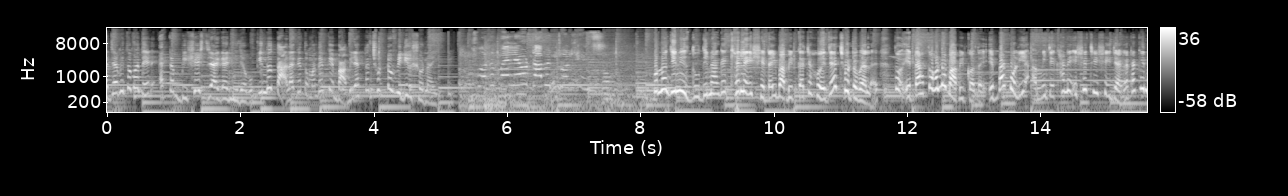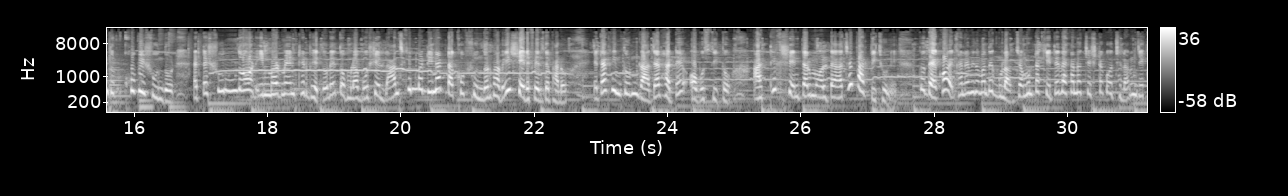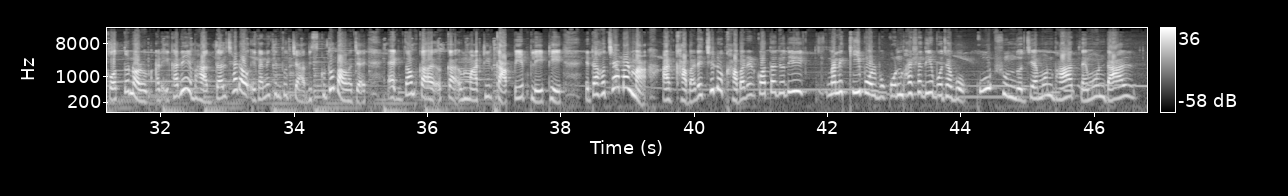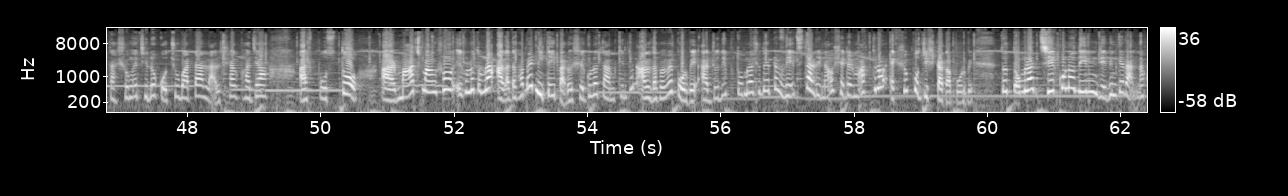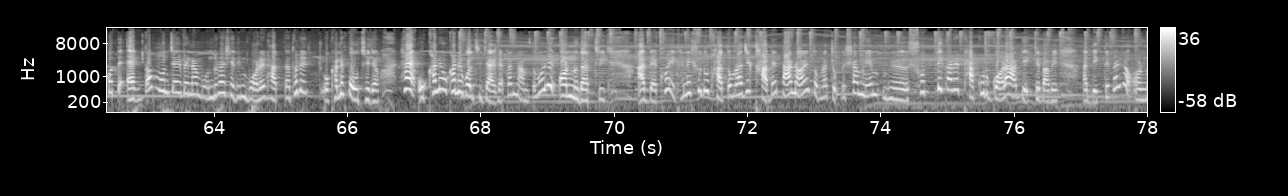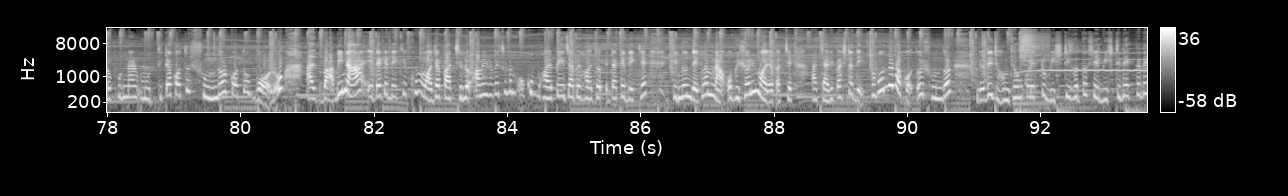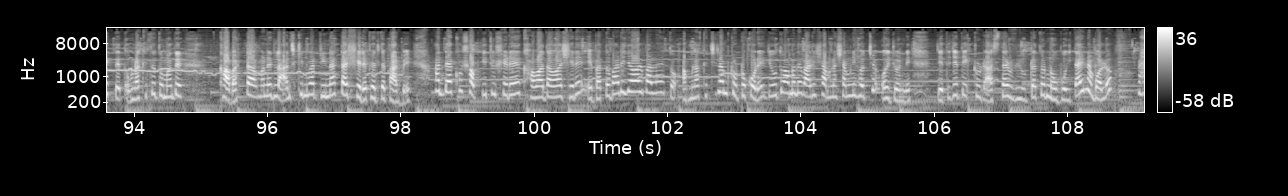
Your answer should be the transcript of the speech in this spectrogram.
আজ আমি তোমাদের একটা বিশেষ জায়গায় নিয়ে যাব। কিন্তু তার আগে তোমাদেরকে বাবির একটা ছোট্ট ভিডিও শোনাই। কোনো জিনিস দুদিন আগে খেলেই সেটাই বাবির কাছে হয়ে যায় ছোটবেলায়। তো এটা তো হলো বাবির কথা এবার বলি, আমি যেখানে এসেছি সেই জায়গাটা কিন্তু খুবই সুন্দর। একটা সুন্দর ইনভারমেন্টের ভেতরে তোমরা বসে লাঞ্চ কিংবা ডিনারটা খুব সুন্দরভাবেই সেরে ফেলতে পারো। এটা কিন্তু রাজারহাটে অবস্থিত। আর ঠিক সেন্ট্রাল মলটা আছে তার পিছনে। তো দেখো, এখানে আমি তোমাদের গোলাপ জামুনটা কেটে দেখানোর চেষ্টা করছিলাম যে কত নরম। আর এখানে ভাত ডাল ছাড়াও এখানে কিন্তু চা বিস্কুটও পাওয়া যায়। একদম মাটির কাপে, প্লেটে। এটা হচ্ছে আমার মা। আর খাবারের ছিল, খাবারের কথা যদি মানে কি বলব, কোন ভাষা দিয়ে বোঝাবো? খুব সুন্দর, যেমন ভাত, তেমন ডাল। তার সঙ্গে ছিল কচু বাটা, লাল শাক ভাজা। আর পোস্ত আর মাছ, মাংস এগুলো তোমরা আলাদাভাবে নিতেই পারো। সেগুলোর দাম কিন্তু আলাদাভাবে পড়বে। আর যদি তোমরা শুধু একটা ভেজ থালি নাও, সেটার মাত্র একশো পঁচিশ টাকা পড়বে। তো তোমরা যে কোনো দিন যেদিনকে রান্না করতে একদম মন চাইবে না, বন্ধুরা, সেদিন বরের হাতটা ধরে ওখানে পৌঁছে যাও। হ্যাঁ ওখানে ওখানে বলছি, জায়গাটার নাম তো বললি অন্নদাত্রী। আর দেখো, এখানে শুধু ভাত তোমরা যে খাবে তা নয়, তোমরা চোখের সামনে সত্যিকারের ঠাকুর গড়া দেখতে পাবে। আর দেখতে পেলে অন্নপূর্ণার মূর্তিটা কত সুন্দর, কত বড়। আর বাবি না এটাকে দেখে খুব মজা পাচ্ছিল। আমি ভেবেছিলাম ও খুব ভয় পেয়ে যাবে হয়তো এটাকে দেখে, কিন্তু দেখলাম না, ও ভীষণই মজা পাচ্ছে। আর চারিপাশটা দেখছ বন্ধুরা, কত সুন্দর। যদি ঝমঝম করে একটু বৃষ্টি হতো, সেই বৃষ্টি দেখতে দেখতে তোমরা কিন্তু তোমাদের খাবারটা মানে লাঞ্চ কিংবা ডিনারটা সেরে ফেলতে পারবে। আর দেখো সব কিছু সেরে, খাওয়া দাওয়া সেরে, এবার তো বাড়ি যাওয়ার পালায়। তো আমরা ছিলাম টোটো করে, যেহেতু আমাদের বাড়ির সামনাসামনি হচ্ছে, ওই জন্যে। যেতে যেতে একটু রাস্তার ভিউটা তো নেবই, তাই না বলো?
